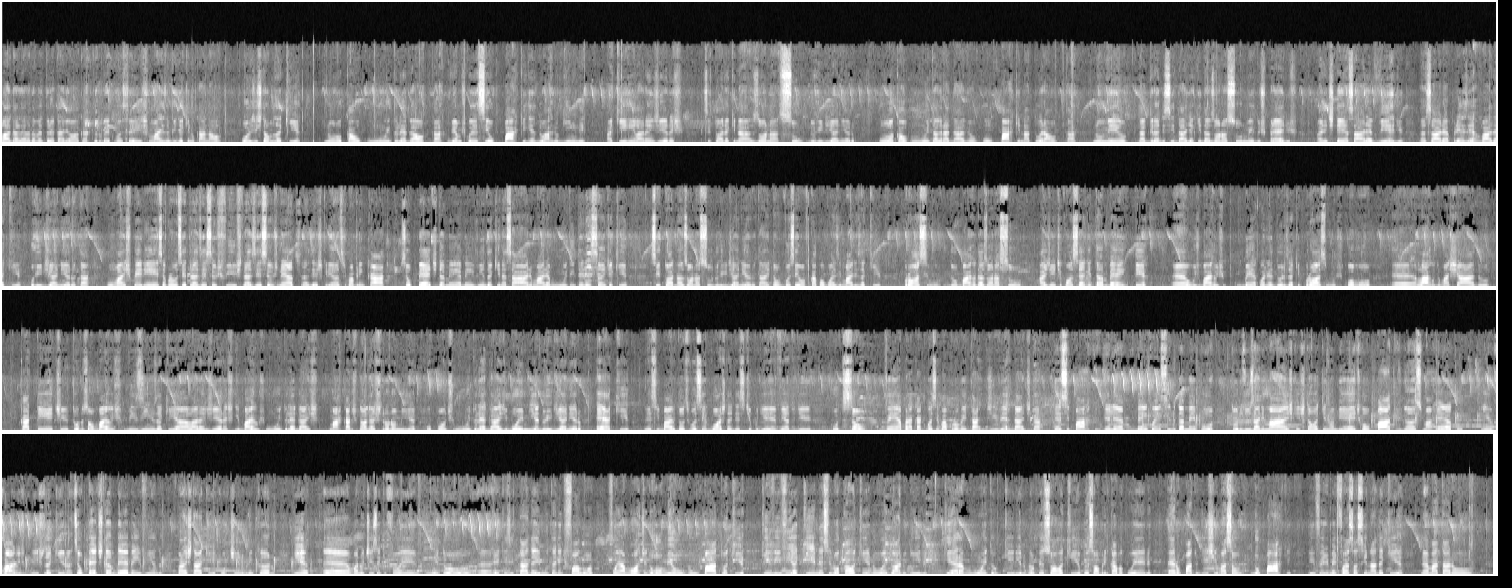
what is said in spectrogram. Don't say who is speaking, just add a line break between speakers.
Olá galera da Aventura Carioca, tudo bem com vocês? Mais um vídeo aqui no canal. Hoje estamos aqui num local muito legal, tá? Viemos conhecer o Parque Eduardo Guinle aqui em Laranjeiras, situado aqui na zona sul do Rio de Janeiro. Um local muito agradável, um parque natural, tá? No meio da grande cidade aqui da zona sul, no meio dos prédios. A gente tem essa área verde, essa área preservada aqui no Rio de Janeiro, tá? Uma experiência para você trazer seus filhos, trazer seus netos, trazer as crianças para brincar. Seu pet também é bem-vindo aqui nessa área, uma área muito interessante aqui, situada na zona sul do Rio de Janeiro, tá? Então vocês vão ficar com algumas imagens aqui. Próximo do bairro da Zona Sul, a gente consegue também ter é, os bairros bem acolhedores aqui próximos, como é, Largo do Machado, Catete, todos são bairros vizinhos aqui a Laranjeiras e bairros muito legais, marcados pela gastronomia, por pontos muito legais de boemia do Rio de Janeiro, é aqui nesse bairro. Então, se você gosta desse tipo de evento, de curtição, venha para cá que você vai aproveitar de verdade, tá? Nesse parque, ele é bem conhecido também por todos os animais que estão aqui no ambiente, como patos, gansos, marreco e vários bichos aqui, né? Seu pet também é bem-vindo para estar aqui curtindo, brincando. E é, uma notícia que foi muito é, requisitada aí, muita gente falou, foi a morte do Romeu, um pato aqui, que vivia aqui nesse local aqui no Eduardo Guilherme que era muito querido pelo pessoal aqui, o pessoal brincava com ele, era um pato de estimação do parque e infelizmente foi assassinado aqui, né? Mataram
